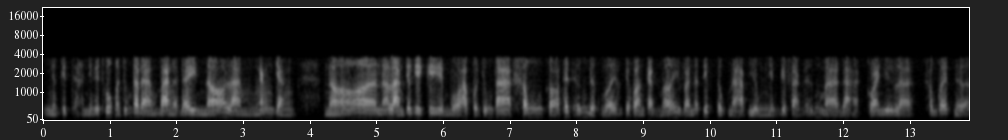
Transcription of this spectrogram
những cái những cái thuốc mà chúng ta đang bàn ở đây nó làm ngăn chặn nó nó làm cho cái cái bộ óc của chúng ta không có thích ứng được với cái hoàn cảnh mới và nó tiếp tục đã áp dụng những cái phản ứng mà đã coi như là không có ích nữa.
